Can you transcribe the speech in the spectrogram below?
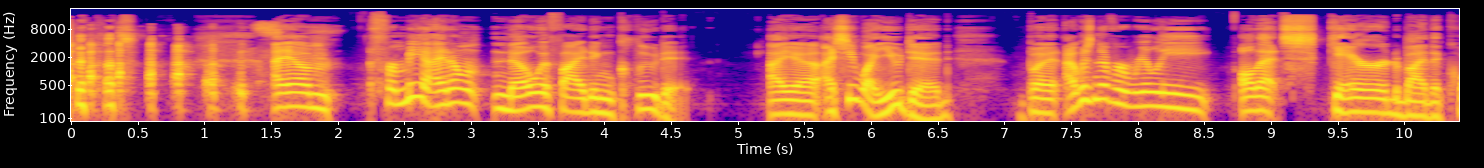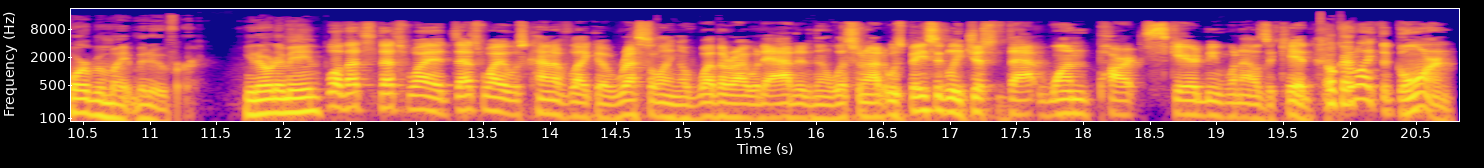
I um, for me, I don't know if I'd include it. I uh, I see why you did, but I was never really all that scared by the Corbomite maneuver. You know what I mean? Well, that's that's why it, that's why it was kind of like a wrestling of whether I would add it in the list or not. It was basically just that one part scared me when I was a kid. Okay. Sort of like the Gorn.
